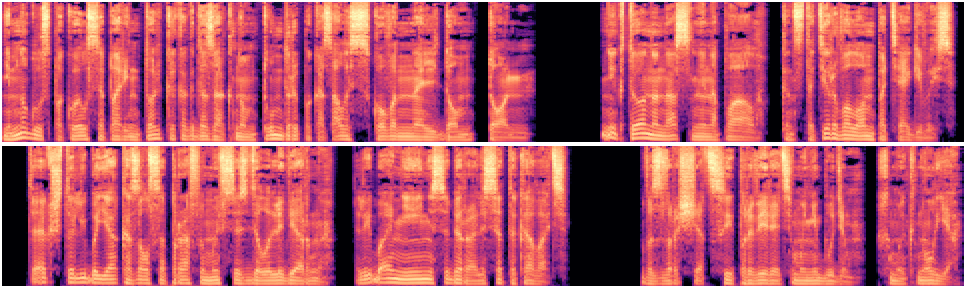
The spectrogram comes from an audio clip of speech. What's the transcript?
Немного успокоился парень только, когда за окном тундры показалась скованная льдом Томь. «Никто на нас не напал», — констатировал он, потягиваясь. «Так что либо я оказался прав, и мы все сделали верно, либо они и не собирались атаковать». «Возвращаться и проверять мы не будем», — хмыкнул я.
